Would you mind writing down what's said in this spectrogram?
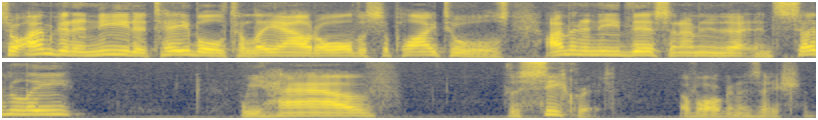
so I'm going to need a table to lay out all the supply tools. I'm going to need this and I'm going to need that. And suddenly we have the secret of organization.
